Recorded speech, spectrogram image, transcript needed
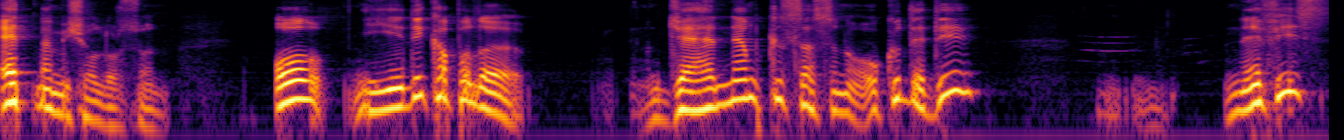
etmemiş olursun. O yedi kapılı cehennem kıssasını oku dedi. Nefis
